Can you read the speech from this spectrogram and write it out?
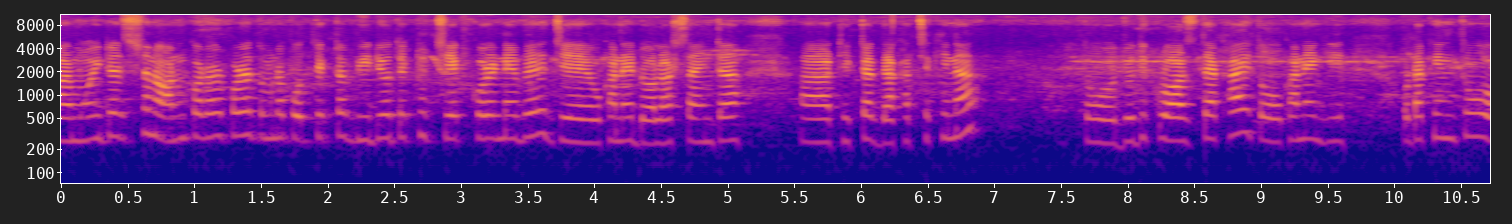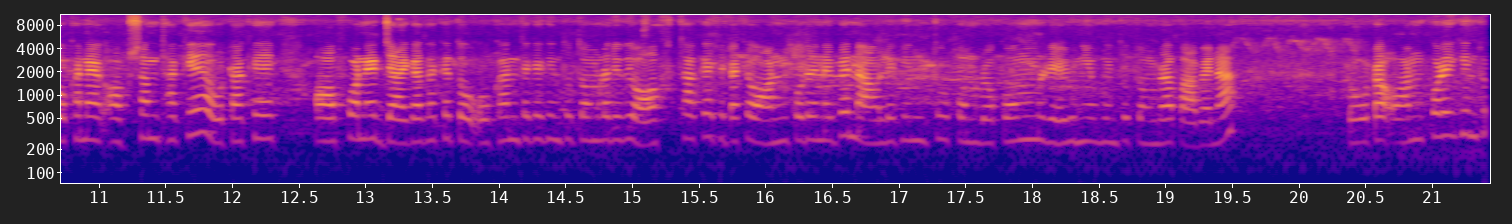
আর মনিটাইজেশান অন করার পরে তোমরা প্রত্যেকটা ভিডিওতে একটু চেক করে নেবে যে ওখানে ডলার সাইনটা ঠিকঠাক দেখাচ্ছে কি না তো যদি ক্রস দেখায়, তো ওখানে গিয়ে, ওটা কিন্তু ওখানে অপশান থাকে, ওটাকে অফ অনের জায়গা থাকে, তো ওখান থেকে কিন্তু তোমরা যদি অফ থাকে, সেটাকে অন করে নেবে, না হলে কিন্তু কোনো রকম রেভিনিউ কিন্তু তোমরা পাবে না। তো ওটা অন করেই কিন্তু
